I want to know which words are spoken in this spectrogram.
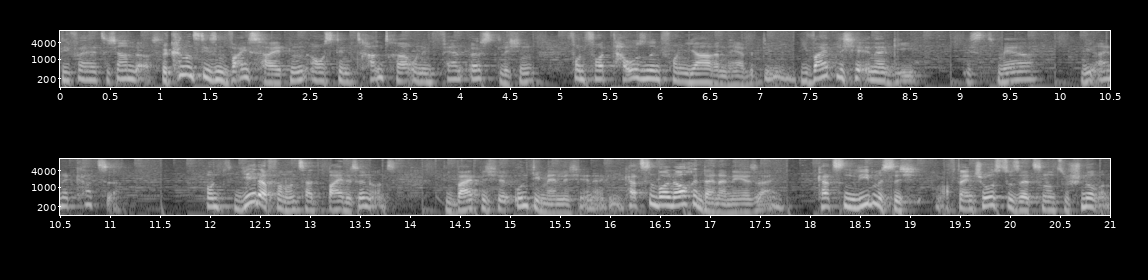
die verhält sich anders. Wir können uns diesen Weisheiten aus dem Tantra und dem Fernöstlichen von vor tausenden von Jahren her bedienen. Die weibliche Energie ist mehr wie eine Katze. Und jeder von uns hat beides in uns, die weibliche und die männliche Energie. Katzen wollen auch in deiner Nähe sein. Katzen lieben es, sich auf deinen Schoß zu setzen und zu schnurren.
